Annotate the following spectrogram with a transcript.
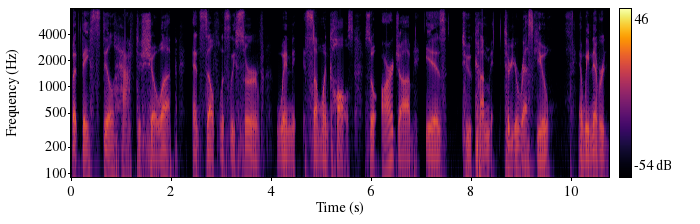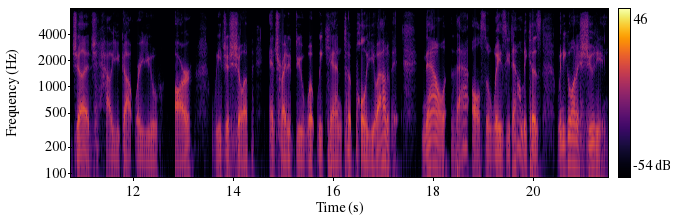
but they still have to show up and selflessly serve when someone calls. So our job is to come to your rescue and we never judge how you got where you are. We just show up and try to do what we can to pull you out of it. Now, that also weighs you down because when you go on a shooting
